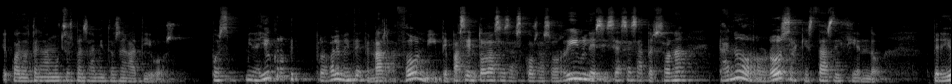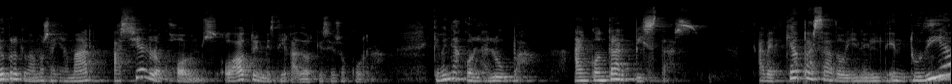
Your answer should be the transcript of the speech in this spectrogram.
eh, cuando tengan muchos pensamientos negativos. Pues mira, yo creo que probablemente tengas razón y te pasen todas esas cosas horribles y seas esa persona tan horrorosa que estás diciendo. Pero yo creo que vamos a llamar a Sherlock Holmes o a otro investigador que se os ocurra, que venga con la lupa a encontrar pistas, a ver, ¿qué ha pasado hoy en, tu día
